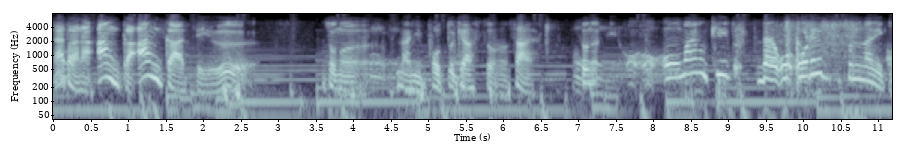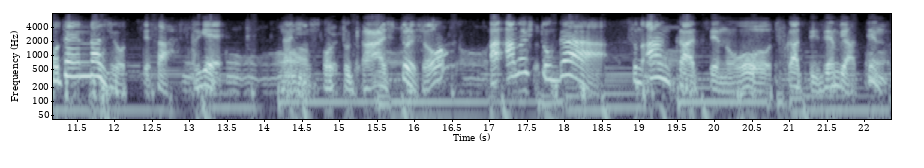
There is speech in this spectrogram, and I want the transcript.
なんだかな、アンカー、アンカーっていう、その、何、ポッドキャストのさ、その、お、お、お前も聞いた、だお、俺、その何、古典ラジオってさ、すげえ、何、ポッドキャあー、知っとるでしょ？あ、あの人が、そのアンカーってのを使って全部やってんの？よ。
